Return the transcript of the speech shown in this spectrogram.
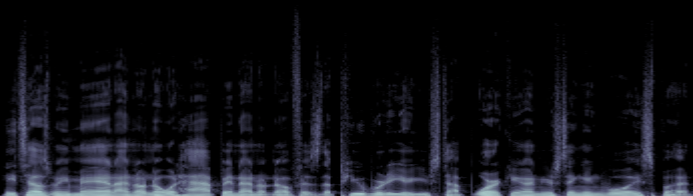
he tells me, "Man, I don't know what happened. I don't know if it's the puberty or you stopped working on your singing voice, but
